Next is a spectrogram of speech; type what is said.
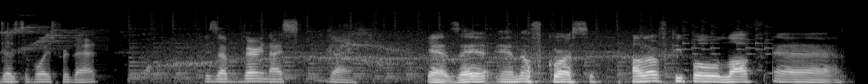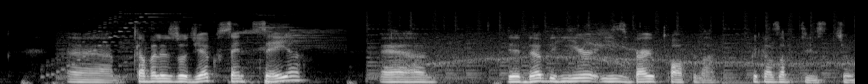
does the voice for that. He's a very nice guy. Yeah, eh, and of course, a lot of people love uh, uh, Cavaleiro Zodíaco, Saint Seiya, and the dub here is very popular because of this too.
